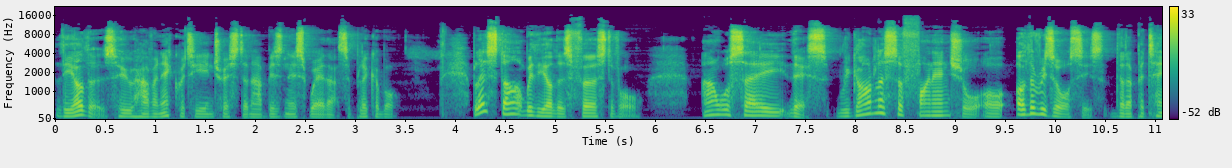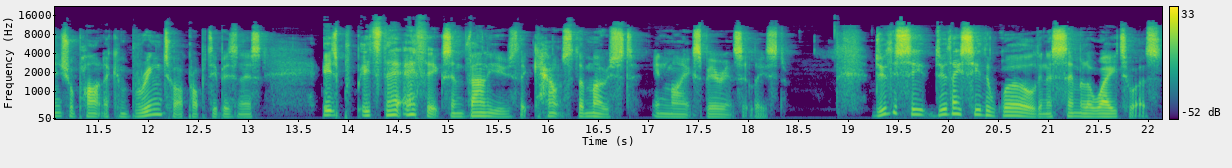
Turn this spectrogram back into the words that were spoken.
the others who have an equity interest in our business where that's applicable. But let's start with the others first of all. I will say this regardless of financial or other resources that a potential partner can bring to our property business, it's, it's their ethics and values that counts the most, in my experience at least. Do they, see, do they see the world in a similar way to us?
